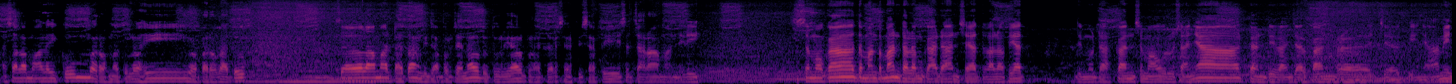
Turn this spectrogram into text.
Assalamualaikum warahmatullahi wabarakatuh. Selamat datang di Capur Channel tutorial belajar servis HP secara mandiri. Semoga teman-teman dalam keadaan sehat walafiat Dimudahkan semua urusannya dan dilancarkan rezekinya. Amin.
